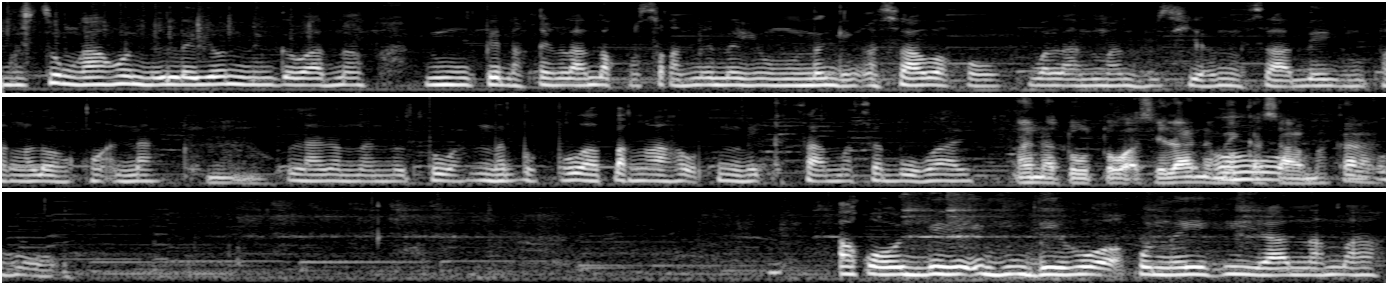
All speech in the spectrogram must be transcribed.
Gusto nga ho nila yun, yung gawa ng nung pinakilala ko sa kanila yung naging asawa ko. Wala naman ho siya nasabi yung pangalawa kong anak. Mm. Wala naman natutuwa. Natutuwa pa nga ho may kasama sa buhay. Ah, natutuwa sila na may Oo, kasama ka. Oo. Ako, hindi, hindi ho ako nahihiya na ma,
